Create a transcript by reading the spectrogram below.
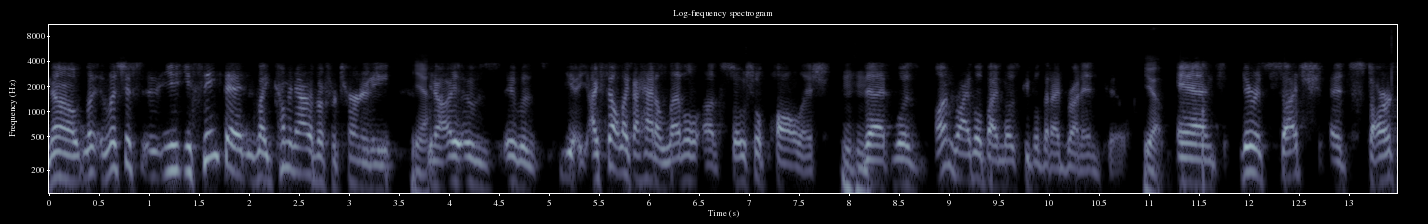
No, let, us just, you, you think that like coming out of a fraternity, Yeah. you know, it, it was, it was, yeah, I felt like I had a level of social polish Mhm. that was unrivaled by most people that I'd run into. Yeah. And there is such a stark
